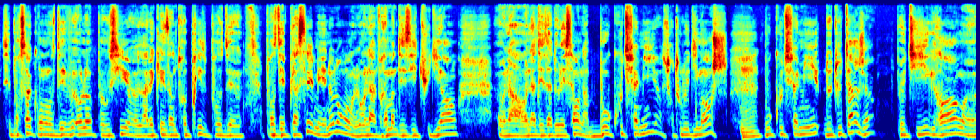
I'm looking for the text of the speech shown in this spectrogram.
c'est pour ça qu'on se développe aussi euh, avec les entreprises pour se, dé- pour se déplacer. Mais non, non, on a vraiment des étudiants, on a, on a des adolescents, on a beaucoup de familles, surtout le dimanche, beaucoup de familles de tout âge. hein. Petits, grands, euh,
